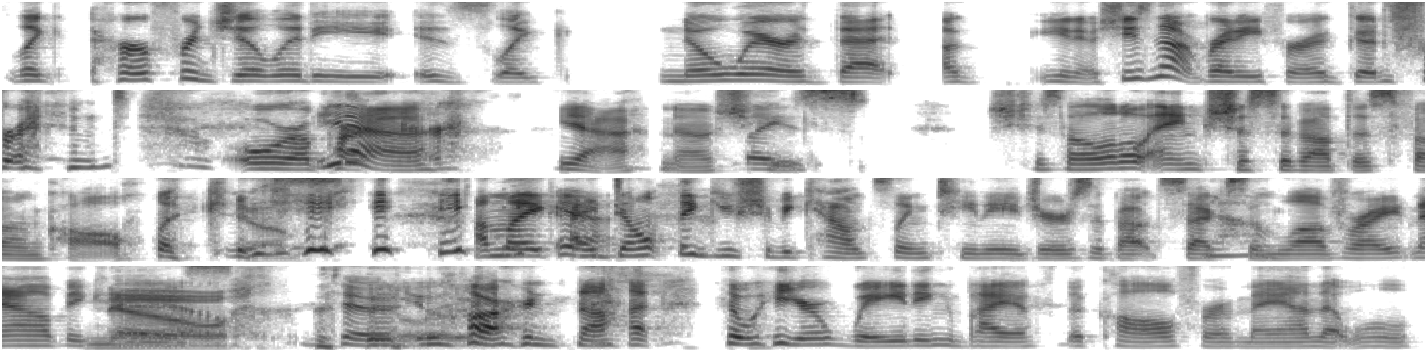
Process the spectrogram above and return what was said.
like her fragility is like nowhere that a you know she's not ready for a good friend or a partner yeah. Yeah, no, she's she's a little anxious about this phone call. Like, Yeah. I'm like, I don't think you should be counseling teenagers about sex and love right now because No, totally. you are not the way you're waiting by a, the call for a man that will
